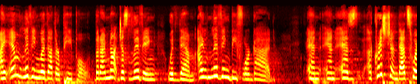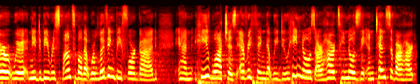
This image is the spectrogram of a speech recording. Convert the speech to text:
I am living with other people, but I'm not just living with them. I'm living before God. And, and as a Christian, that's where we need to be responsible that we're living before God and He watches everything that we do. He knows our hearts, He knows the intents of our heart.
